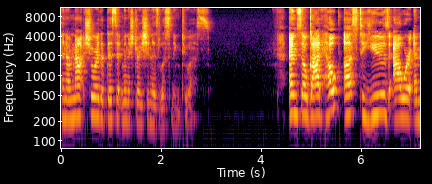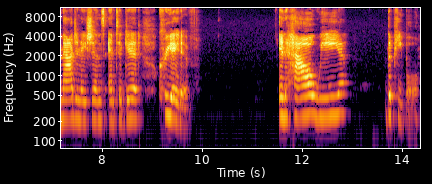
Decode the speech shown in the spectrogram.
And I'm not sure that this administration is listening to us. And so, God, help us to use our imaginations and to get creative in how we, the people,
